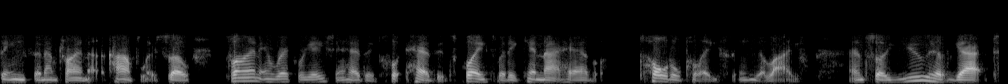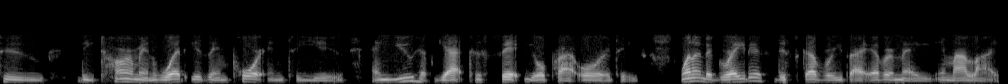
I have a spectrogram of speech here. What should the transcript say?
things that I'm trying to accomplish. So fun and recreation has it has its place, but it cannot have a total place in your life. And so you have got to determine what is important to you and you have got to set your priorities. One of the greatest discoveries I ever made in my life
